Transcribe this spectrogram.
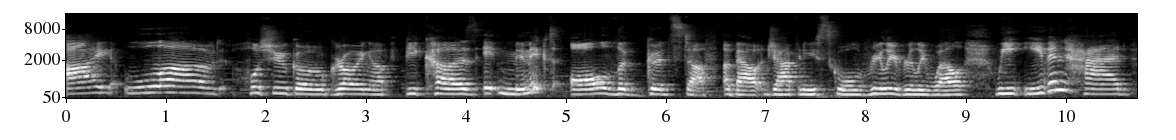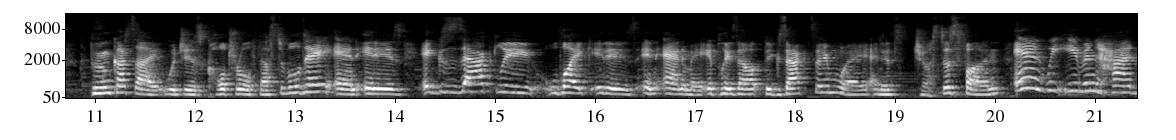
I loved Hoshuko growing up because it mimicked all the good stuff about Japanese school really, really well. We even had Bunkasai, which is Cultural Festival Day, and it is exactly like it is in anime. It plays out the exact same way, and it's just as fun. And we even had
